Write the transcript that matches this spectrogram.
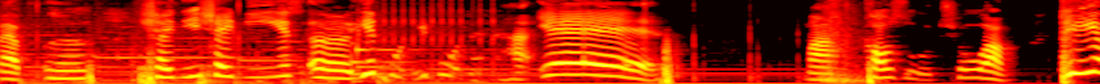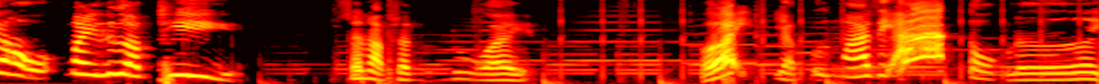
แบบเออชนีชนีสเออญี่ปุ่นญี่ปุ่นนะฮะเย้มาเข้าสู่ช่วง เที่ยวไม่เลือกที่ สนับสนุนด้วย เฮ้ย อย่าพึ่งมาสิอ้าตกเลย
